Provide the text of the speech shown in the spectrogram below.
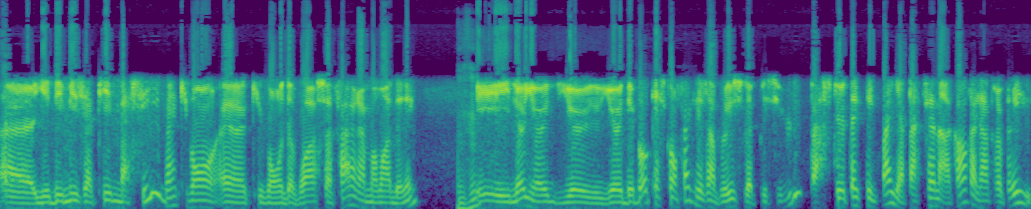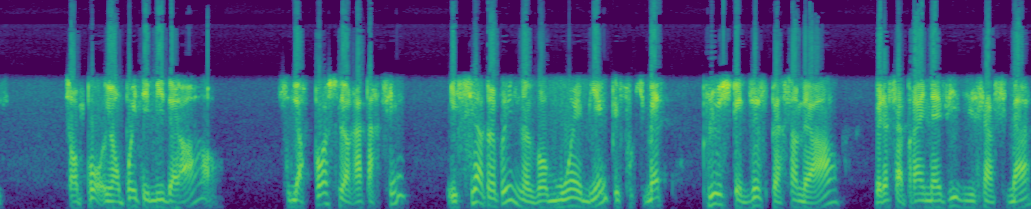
il y a des mises à pied massives hein, qui vont euh, qui vont devoir se faire à un moment donné. Mhm. Et là, il y, a, un débat. Qu'est-ce qu'on fait avec les employés sur la PCU? Parce que techniquement, ils appartiennent encore à l'entreprise. Ils n'ont pas, été mis dehors. Si leur poste leur appartient. Et si l'entreprise ne va moins bien, puis il faut qu'ils mettent plus que 10 personnes dehors, mais là, ça prend un avis de licenciement.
